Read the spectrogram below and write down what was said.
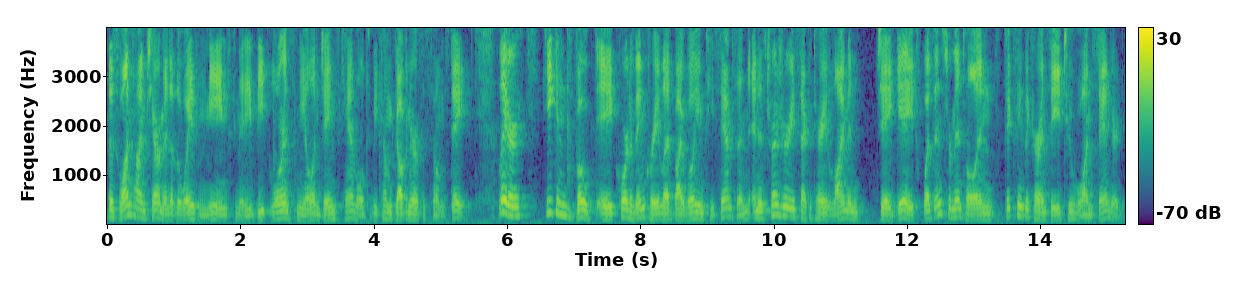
This one time chairman of the Ways and Means Committee beat Lawrence Neal and James Campbell to become governor of his home state. Later, he convoked a court of inquiry led by William T. Sampson, and his Treasury Secretary Lyman J. Gage was instrumental in fixing the currency to one standard.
